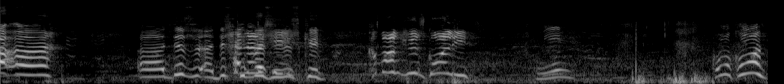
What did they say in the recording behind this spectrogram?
uh, uh, uh this uh, this kid versus this kid. Come on, who's goalie? Come on, come on.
